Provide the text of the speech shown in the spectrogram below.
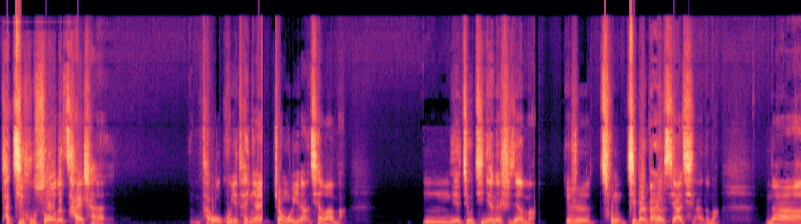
他几乎所有的财产，他我估计他应该赚过一两千万吧，嗯，也就几年的时间吧，就是从基本上白手起家起来的嘛。那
